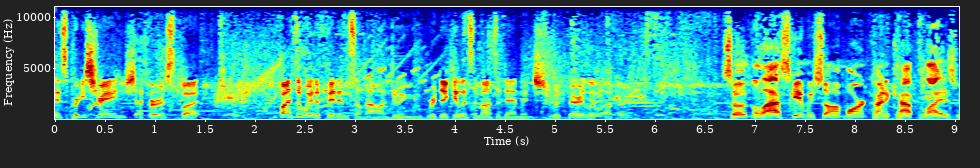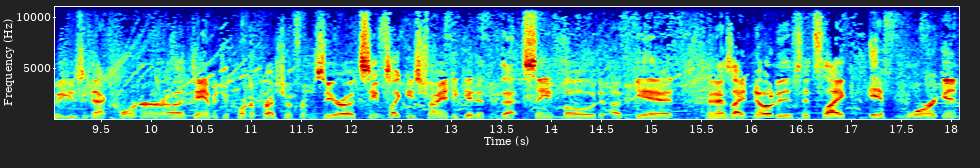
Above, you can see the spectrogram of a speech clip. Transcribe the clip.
is pretty strange at first, but he finds a way to fit in somehow and doing ridiculous amounts of damage with very little effort. So in the last game, we saw Marn kind of capitalize with using that corner uh, damage and corner pressure from zero. It seems like he's trying to get into that same mode again. And as I noticed, it's like if Morrigan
